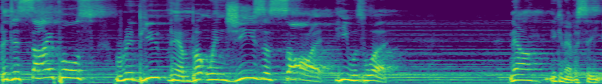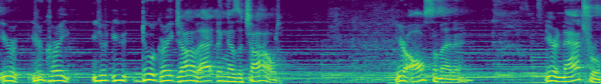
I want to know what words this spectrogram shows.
The disciples rebuked them, but when Jesus saw it, he was what? Now, you can have a seat. You're, you're great. You're, you do a great job acting as a child. You're awesome at it. You're a natural.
